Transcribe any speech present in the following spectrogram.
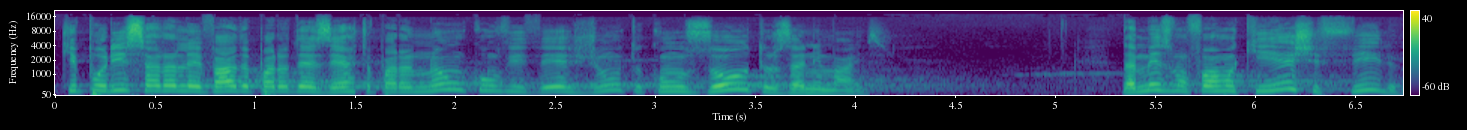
que por isso era levado para o deserto para não conviver junto com os outros animais. Da mesma forma que este filho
